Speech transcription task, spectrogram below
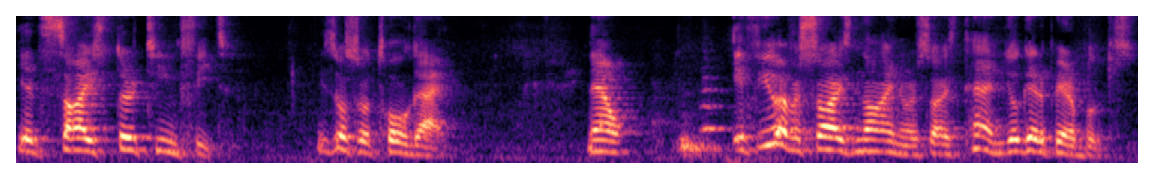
He had size 13 feet. He's also a tall guy. Now, if you have a size 9 or a size 10, you'll get a pair of boots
